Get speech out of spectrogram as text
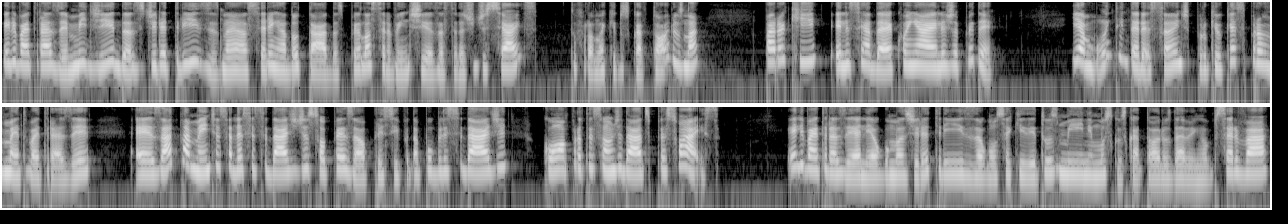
Ele vai trazer medidas, diretrizes né, a serem adotadas pelas serventias extrajudiciais, estou falando aqui dos cartórios, né, para que eles se adequem à LGPD. E é muito interessante porque o que esse provimento vai trazer é exatamente essa necessidade de sopesar o princípio da publicidade com a proteção de dados pessoais. Ele vai trazer ali algumas diretrizes, alguns requisitos mínimos que os cartórios devem observar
